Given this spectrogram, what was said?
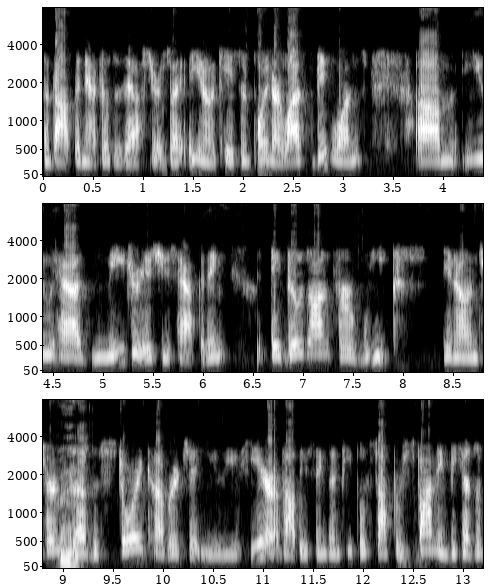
about the natural disasters. You know, a case in point, our last big ones, um, you had major issues happening. It goes on for weeks you know, in terms right. of the story coverage that you, you hear about these things, and people stop responding because of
